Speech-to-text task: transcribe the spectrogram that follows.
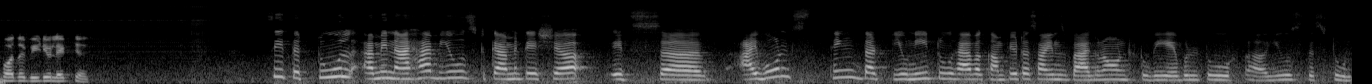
for the video lectures. See the tool, I mean I have used Camtasia, it's, uh, I won't think that you need to have a computer science background to be able to uh, use this tool.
